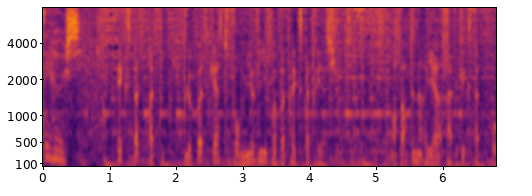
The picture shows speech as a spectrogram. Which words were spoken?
Stéréochic. Expat Pratique, le podcast pour mieux vivre votre expatriation. En partenariat avec Expat Pro.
